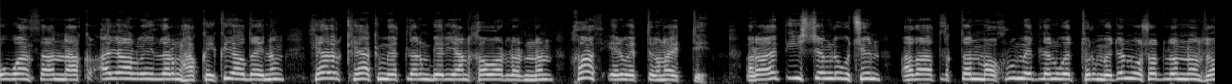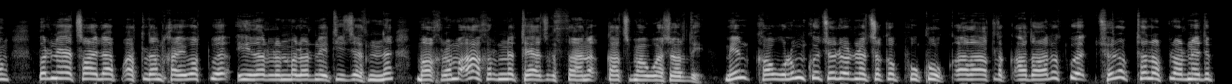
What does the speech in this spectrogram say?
Owganystandaky aýal-gyzlaryň hakyky ýagdaýynyň häzirki häkimiýetleriň berýän habarlaryndan has erbetdigini aýtdy. Raýat işjeňligi üçin azatlykdan mahrum edilen we türmeden boşadylandan soň birnäçe aýlap atylan haýbat we yzarlanmalar netijesinde Mahram ahyrynda Täjigistana gaçmagy başardy. Men Kabulyň köçelerine çykyp, hukuk, azatlyk, adalat we çörek talaplaryny edip,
